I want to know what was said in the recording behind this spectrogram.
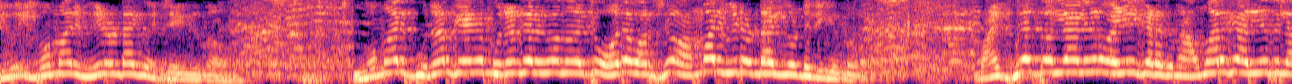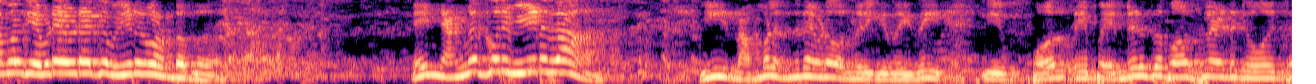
ഇവ ഇവന്മാർ വീടുണ്ടാക്കി വെച്ചേക്കുന്നു. ഇവന്മാർ പുനർകേകം പുനർകേകം എന്ന് വെച്ചാൽ ഓരോ വർഷവും അമ്മമാർ വീടുണ്ടാക്കിക്കൊണ്ടിരിക്കുന്നു. മത്സ്യത്തൊഴിലാളികൾ വഴി കിടക്കുന്നു. അമ്മമാർക്ക് അറിയത്തില്ല അവർക്ക് എവിടെ എവിടെയൊക്കെ വീടുകളുണ്ടെന്ന്. ഏയ് ഞങ്ങൾക്കൊരു വീടിതാ ഈ നമ്മൾ എന്തിനാണ് ഇവിടെ വന്നിരിക്കുന്നത്? ഇത് ഈ ഇപ്പം എന്റെ അടുത്ത് പേഴ്സണലായിട്ട് ചോദിച്ച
